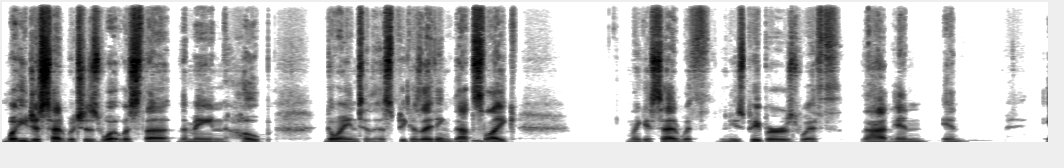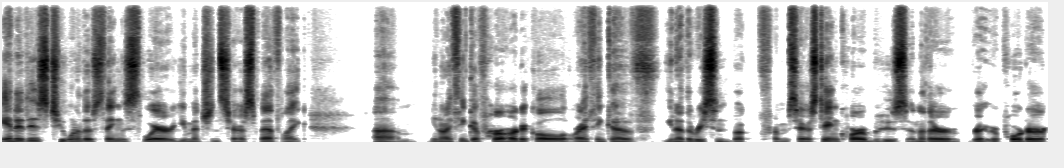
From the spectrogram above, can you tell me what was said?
what you just said, which is what was the the main hope going into this, because I think that's mm-hmm. like like I said, with newspapers, with that and and and it is too one of those things where you mentioned Sarah Smith like um, you know, I think of her article, or I think of you know the recent book from Sarah Stankorb, who's another great reporter.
